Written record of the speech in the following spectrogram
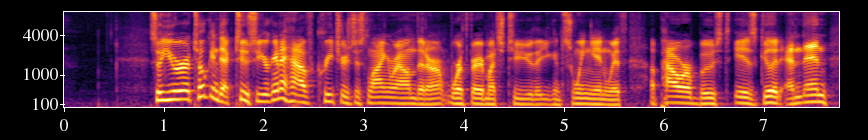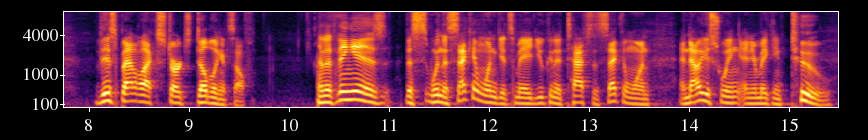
So you're a token deck too. So you're going to have creatures just lying around that aren't worth very much to you that you can swing in with. A power boost is good, and then this battle axe starts doubling itself. And the thing is, this when the second one gets made, you can attach the second one, and now you swing and you're making two.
